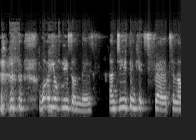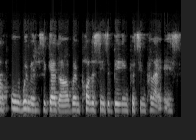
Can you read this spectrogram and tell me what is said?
what are your views on this? And do you think it's fair to lump all women together when policies are being put in place?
